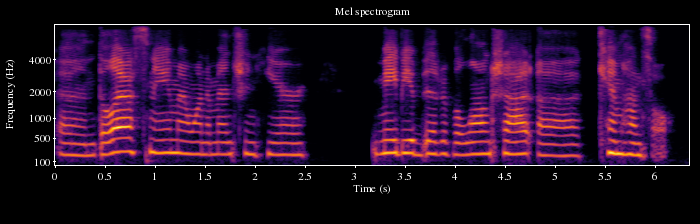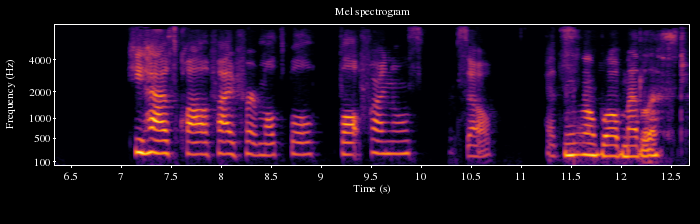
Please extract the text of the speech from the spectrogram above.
And the last name I want to mention here, maybe a bit of a long shot, uh, Kim Han-sol. He has qualified for multiple vault finals, so it's a world medalist.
